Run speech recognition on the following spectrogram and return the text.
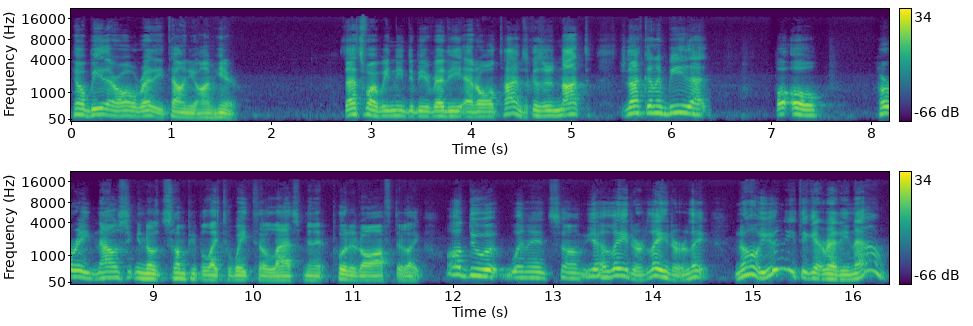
He'll be there already telling you, I'm here. That's why we need to be ready at all times because there's not there's not going to be that. Uh oh, hurry now! You know, some people like to wait to the last minute, put it off. They're like, I'll do it when it's um yeah later, later, late. No, you need to get ready now,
